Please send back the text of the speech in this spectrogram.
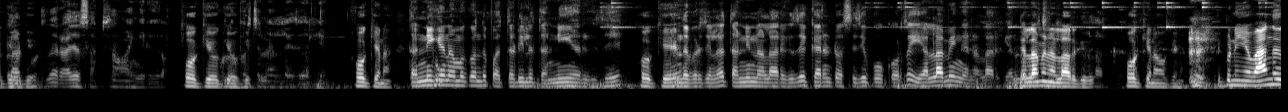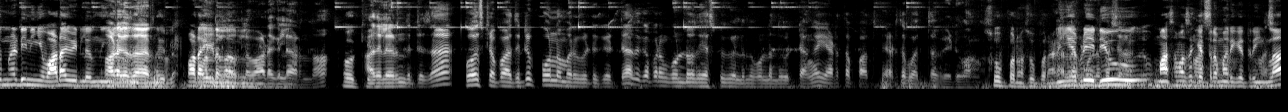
okay, okay. தான் ராஜா சார்ட்டு தான் வாங்கியிருக்கிறோம். Okay okay okay. பிரச்சனை இல்லை இது வரையும் ஓகேண்ணா. தண்ணிக்கே நமக்கு வந்து பத்து அடியில் தண்ணியும் இருக்குது. ஓகே. எந்த பிரச்சனை இல்லை. தண்ணி நல்லா இருக்குது. கரண்ட் வசதி போக்குவரத்து எல்லாமே இங்கே நல்லா இருக்கு. எந்த எல்லாமே நல்லா இருக்குது. நல்லா இருக்கு. ஓகேண்ணா ஓகேண்ணா. இப்போ நீங்க வாங்குறதுக்கு முன்னாடி நீங்க வாடகை வீட்ல இருந்தீங்க வாடகை தான் இருந்தோம்? வாடகை தான் வாடகையில் இருந்தோம். ஓகே. அதில் இருந்துட்டு தான் போஸ்ட்டை பார்த்துட்டு ஃபோன் நம்பர் வீட்டு கேட்டு அதுக்கப்புறம் கொண்டு வந்து எஸ்பிபிலேருந்து கொண்டு வந்து விட்டாங்க. இடத்த பார்த்துட்டு இடத்த பார்த்து தான் வீடு வாங்கணும் சூப்பர்ண்ணா சூப்பர்ண்ணா. நீங்க எப்படி டியூ மாசம் மாசம் கட்டுற மாதிரி கட்டுறீங்களா?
